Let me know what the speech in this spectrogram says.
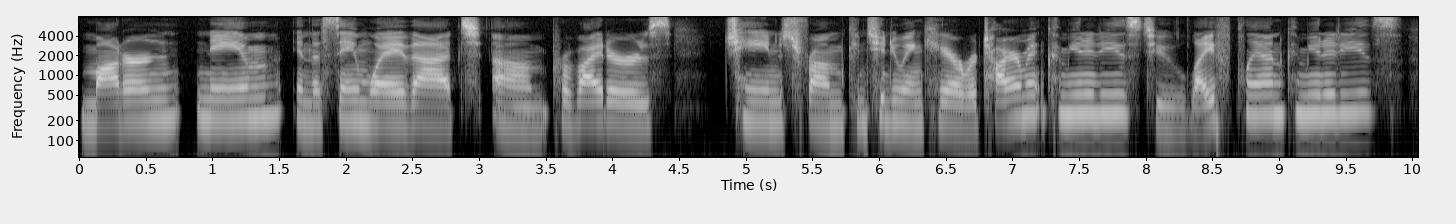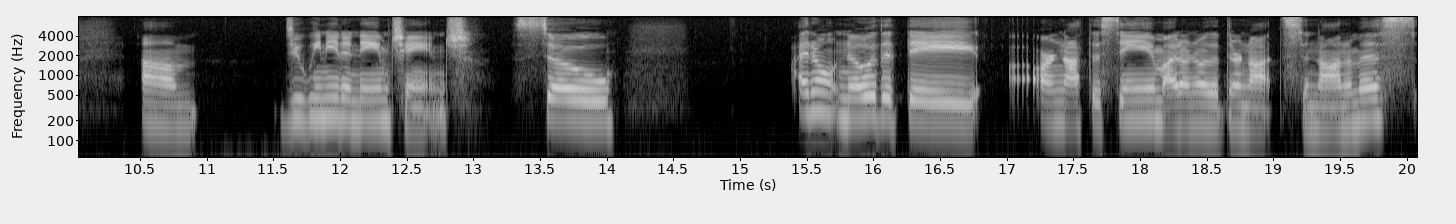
modern name in the same way that um, providers changed from continuing care retirement communities to life plan communities? Um, do we need a name change? So I don't know that they are not the same. I don't know that they're not synonymous.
